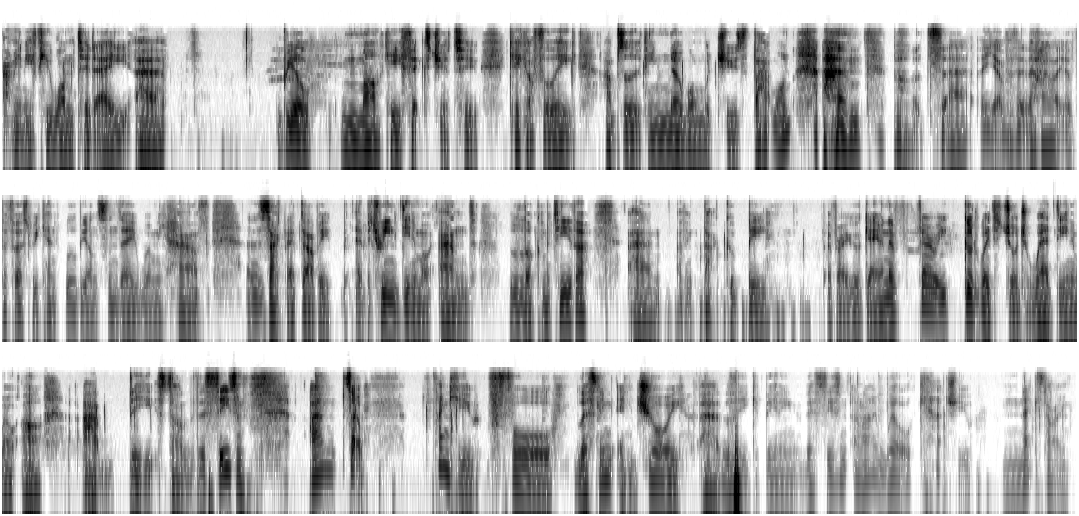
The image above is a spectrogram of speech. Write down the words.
I mean, if you wanted a uh, real marquee fixture to kick off the league. Absolutely no one would choose that one. Um, but uh, yeah, I think the highlight of the first weekend will be on Sunday when we have the Zagreb derby uh, between Dinamo and Lokomotiva. Um, I think that could be a very good game and a very good way to judge where Dinamo are at the start of the season. Um, so thank you for listening. Enjoy uh, the league beginning this season, and I will catch you next time.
